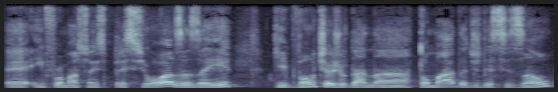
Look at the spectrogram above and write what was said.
é, informações preciosas aí que vão te ajudar na tomada de decisão.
